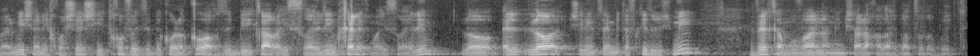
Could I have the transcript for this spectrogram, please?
ועל מי שאני חושש שידחוף את זה בכל הכוח, זה בעיקר הישראלים, חלק מהישראלים, לא, לא שנמצאים בתפקיד רשמי, וכמובן הממשל החדש בארצות הברית.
